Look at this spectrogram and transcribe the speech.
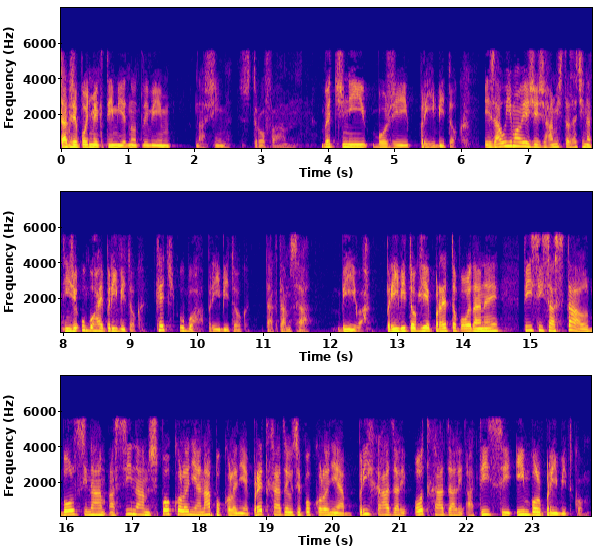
Takže poďme k tým jednotlivým našim strofám. Večný Boží príbytok. Je zaujímavé, že žalmista začína tým, že ubohaj príbytok. Keď uboha príbytok, tak tam sa býva. Príbytok je preto povedané, ty si sa stal, bol si nám a si nám z pokolenia na pokolenie. Predchádzajúce pokolenia prichádzali, odchádzali a ty si im bol príbytkom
